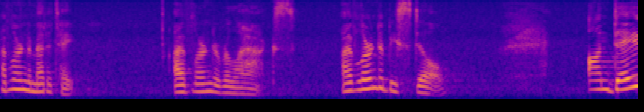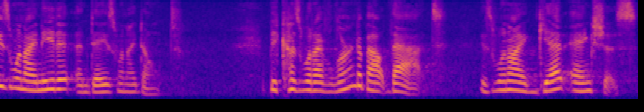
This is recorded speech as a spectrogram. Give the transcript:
I've learned to meditate. I've learned to relax. I've learned to be still on days when I need it and days when I don't. Because what I've learned about that is when I get anxious,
